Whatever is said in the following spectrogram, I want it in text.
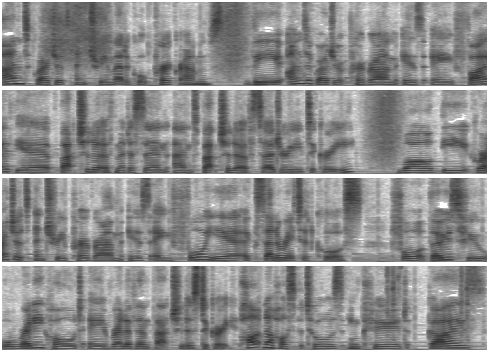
and graduate entry medical programs. The undergraduate program is a five year Bachelor of Medicine and Bachelor of Surgery degree, while the graduate entry program is a four year accelerated course for those who already hold a relevant bachelor's degree. Partner hospitals include Guy's,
